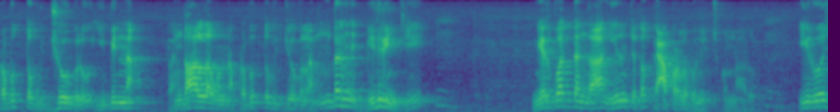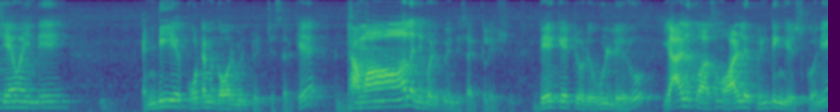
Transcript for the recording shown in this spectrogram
ప్రభుత్వ ఉద్యోగులు విభిన్న రంగాల్లో ఉన్న ప్రభుత్వ ఉద్యోగులందరినీ బెదిరించి నిర్బద్ధంగా నీరుంచతో పేపర్లు కొనిచ్చుకున్నారు. ఈరోజు ఏమైంది? ఎన్డీఏ కూటమి గవర్నమెంట్ వచ్చేసరికి ఢమాలని పడిపోయింది సర్క్యులేషన్. దేకేటోడు ఎవరు లేరు యాళ్ళ కోసం వాళ్ళే ప్రింటింగ్ వేసుకొని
